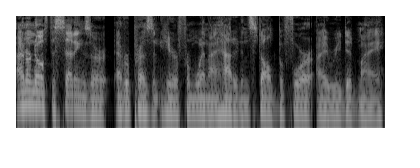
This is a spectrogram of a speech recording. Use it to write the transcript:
I don't know if the settings are ever present here from when I had it installed before I redid my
